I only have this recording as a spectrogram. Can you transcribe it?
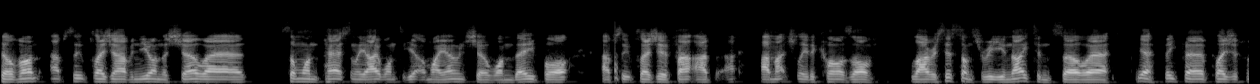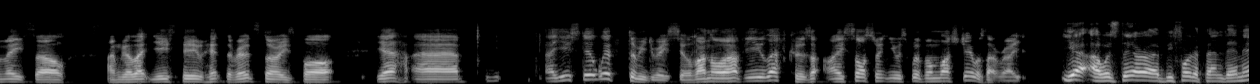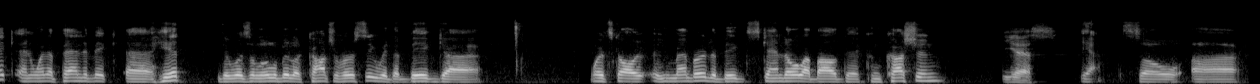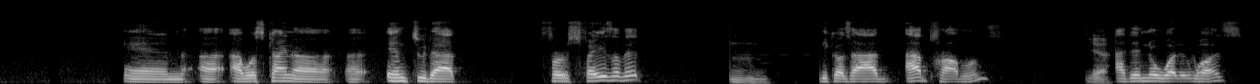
Sylvain, absolute pleasure having you on the show. Uh, someone personally I want to get on my own show one day, but absolute pleasure. I've, I- I'm actually the cause of La Resistance reuniting. So uh, yeah, big uh, pleasure for me. So I'm gonna let you two hit the road stories. But yeah, uh, are you still with WWE Sylvain, or have you left? Because I saw something you was with them last year. Was that right? Yeah, I was there uh, before the pandemic, and when the pandemic uh, hit, there was a little bit of controversy with the big, uh, what's called, remember the big scandal about the concussion? Yes. Yeah. So, uh, and uh, I was kind of uh, into that first phase of it Mm, because I had, I had problems. yeah. I didn't know what it was.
